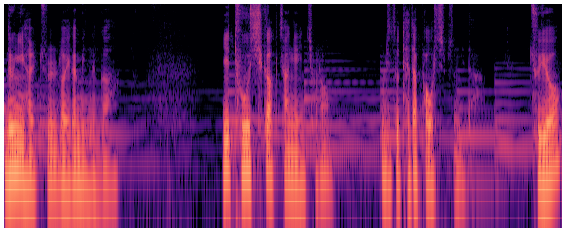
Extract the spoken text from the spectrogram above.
능히 할 줄 너희가 믿는가? 이 두 시각 장애인처럼 우리도 대답하고 싶습니다. 주여,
